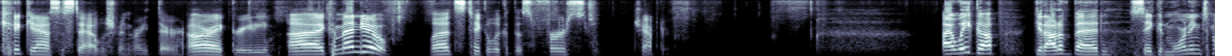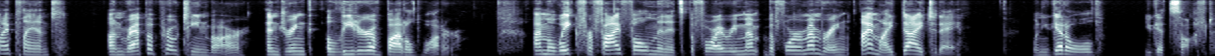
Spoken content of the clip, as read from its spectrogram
kick-ass establishment right there. All right, Grady. I commend you. Let's take a look at this first chapter. I wake up, get out of bed, say good morning to my plant, unwrap a protein bar, and drink a liter of bottled water. I'm awake for five full minutes before I remem- before remembering I might die today. When you get old, you get soft.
